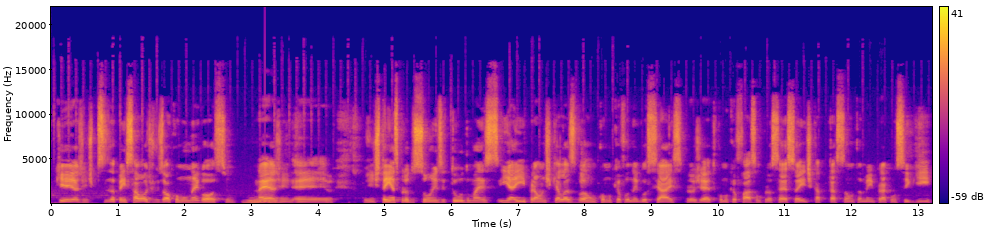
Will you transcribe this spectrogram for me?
porque a gente precisa pensar o audiovisual como um negócio, Uhum. né? A gente, é, a gente tem as produções e tudo, mas e aí, para onde que elas vão? Como que eu vou negociar esse projeto? Como que eu faço um processo aí de captação também para conseguir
